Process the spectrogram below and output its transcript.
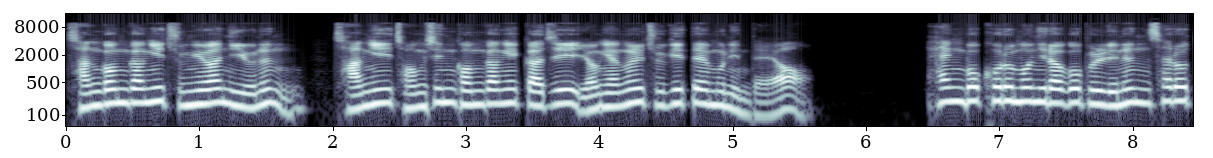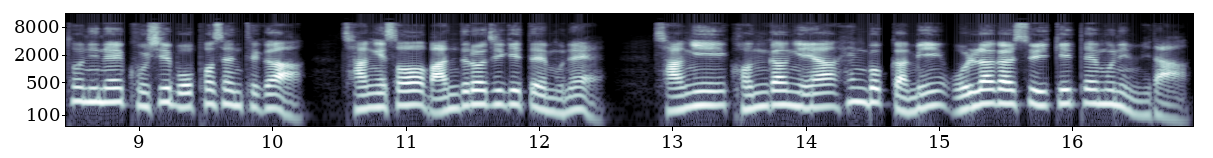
장 건강이 중요한 이유는 장이 정신 건강에까지 영향을 주기 때문인데요. 행복 호르몬이라고 불리는 세로토닌의 95%가 장에서 만들어지기 때문에 장이 건강해야 행복감이 올라갈 수 있기 때문입니다.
